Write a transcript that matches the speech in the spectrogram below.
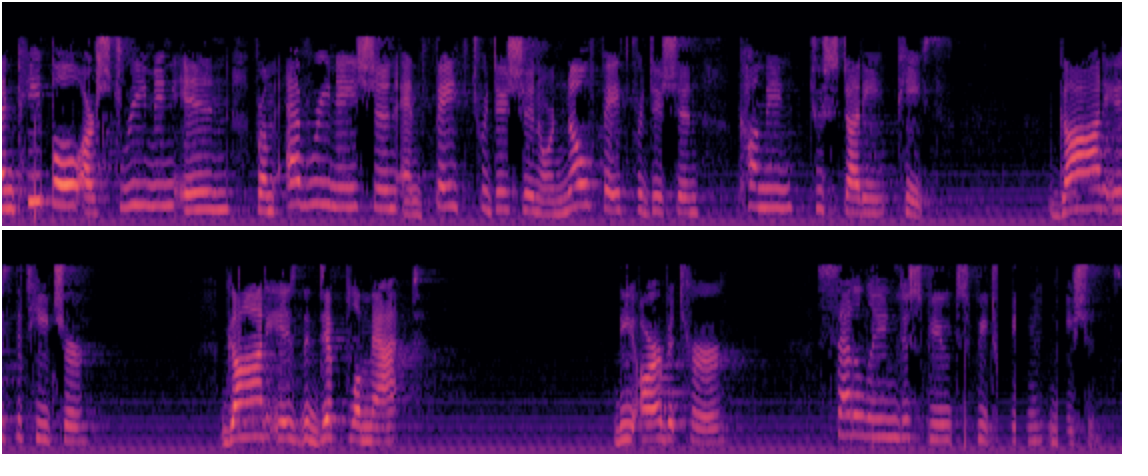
And people are streaming in from every nation and faith tradition or no faith tradition coming to study peace. God is the teacher, God is the diplomat, the arbiter, settling disputes between nations.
